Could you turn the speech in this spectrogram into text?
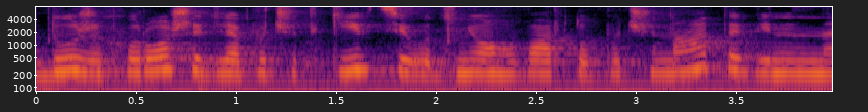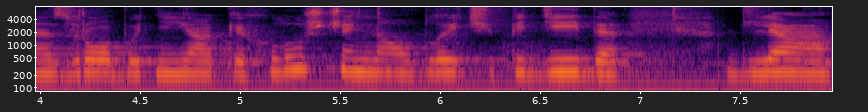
Дуже хороший для початківців. От з нього варто починати. Він не зробить ніяких лущень на обличчі, підійде для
